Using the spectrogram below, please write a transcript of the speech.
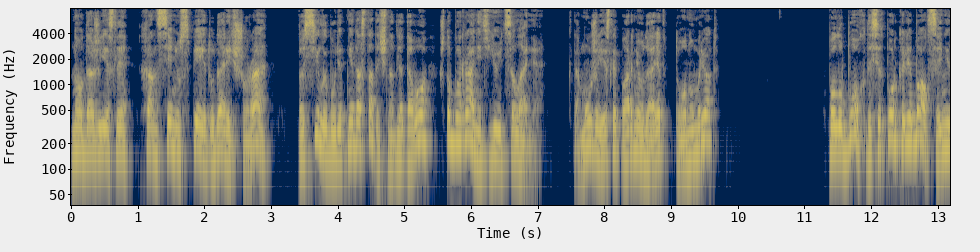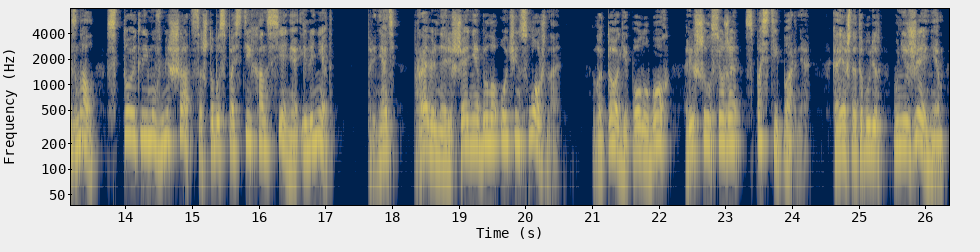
Но даже если Хан Сень успеет ударить Шура, то силы будет недостаточно для того, чтобы ранить Юй Целаня. К тому же, если парня ударят, то он умрет. Полубог до сих пор колебался и не знал, стоит ли ему вмешаться, чтобы спасти Хан Сеня или нет. Принять правильное решение было очень сложно. В итоге полубог решил все же спасти парня. Конечно, это будет унижением,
